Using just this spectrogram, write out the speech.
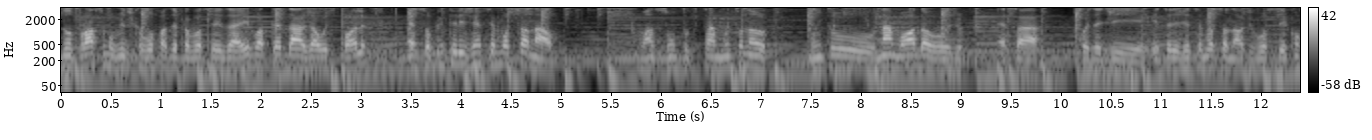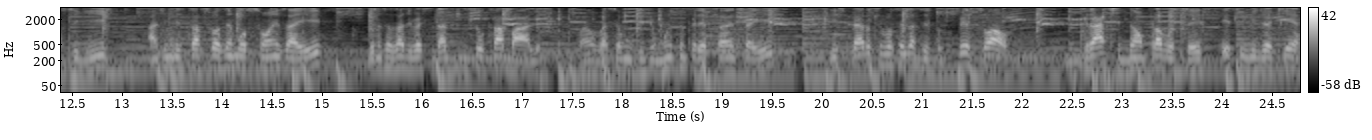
No próximo vídeo que eu vou fazer para vocês aí, vou até dar já o spoiler, é sobre inteligência emocional. Um assunto que está muito no, muito na moda hoje, essa coisa de inteligência emocional, de você conseguir administrar suas emoções aí durante as adversidades do seu trabalho. Então vai ser um vídeo muito interessante aí e espero que vocês assistam. Pessoal, gratidão para vocês. Esse vídeo aqui é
